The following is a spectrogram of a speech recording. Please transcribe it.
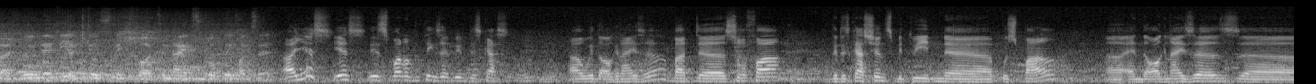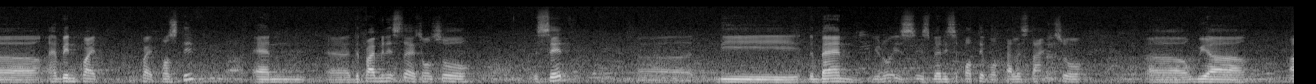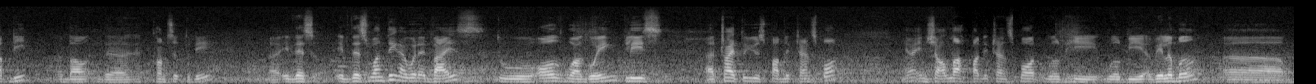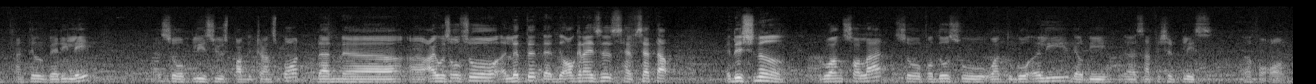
Will there be a kill switch for tonight's Coldplay concert? Uh, yes, yes, it's one of the things that we've discussed uh, with the organizer. But uh, so far, the discussions between uh, Puspal uh, and the organizers uh, have been quite quite positive, and uh, the Prime Minister has also said the the band, you know, is, is very supportive of Palestine. So we are upbeat about the concert today. Uh, if there's if there's one thing I would advise to all who are going, please uh, try to use public transport. Yeah, inshallah, public transport will be will be available uh, until very late. So please use public transport. Dan uh, uh, I was also alerted that the organisers have set up additional ruang solat. So for those who want to go early, there'll be uh, sufficient place for all.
